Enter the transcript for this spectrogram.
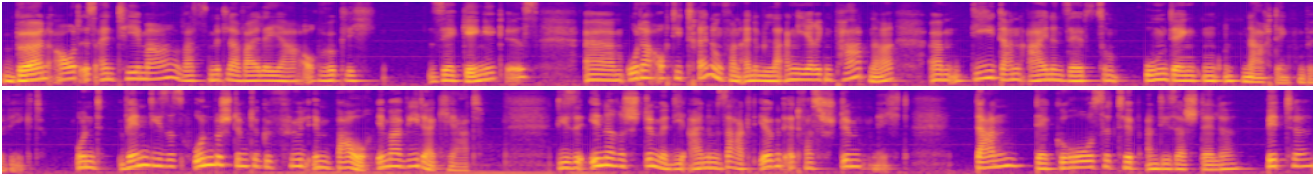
Burnout ist ein Thema, was mittlerweile ja auch wirklich sehr gängig ist. Ähm, oder auch die Trennung von einem langjährigen Partner, ähm, die dann einen selbst zum Umdenken und Nachdenken bewegt. Und wenn dieses unbestimmte Gefühl im Bauch immer wiederkehrt, diese innere Stimme, die einem sagt, irgendetwas stimmt nicht, dann der große Tipp an dieser Stelle, bitte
